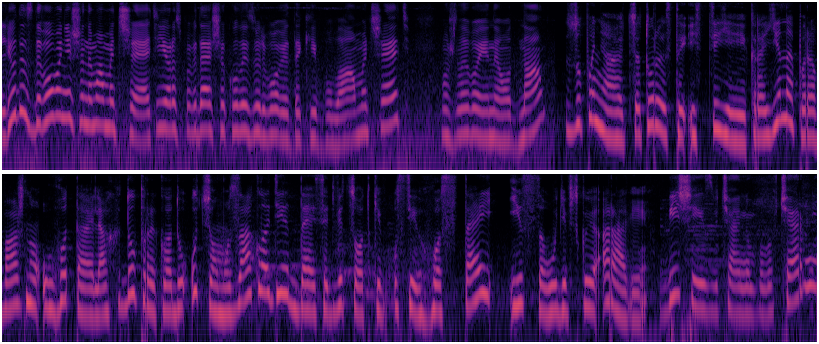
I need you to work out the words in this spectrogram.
Люди здивовані, що нема мечеті. Я розповідаю, що колись у Львові таки була мечеть, можливо, і не одна. Зупиняються туристи із цієї країни переважно у готелях. До прикладу, у цьому закладі 10% усіх гостей із Саудівської Аравії. Більше їх, звичайно, було в червні.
